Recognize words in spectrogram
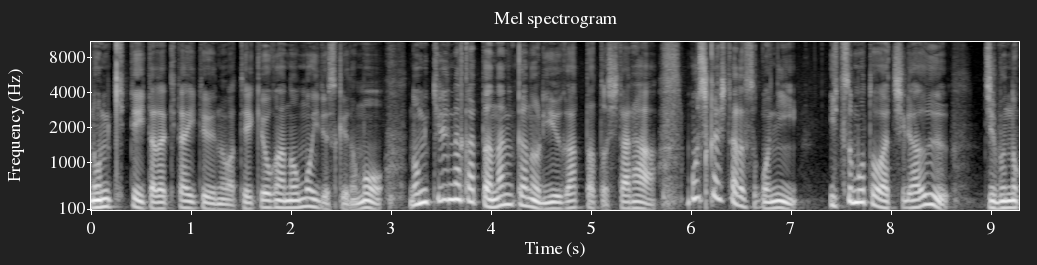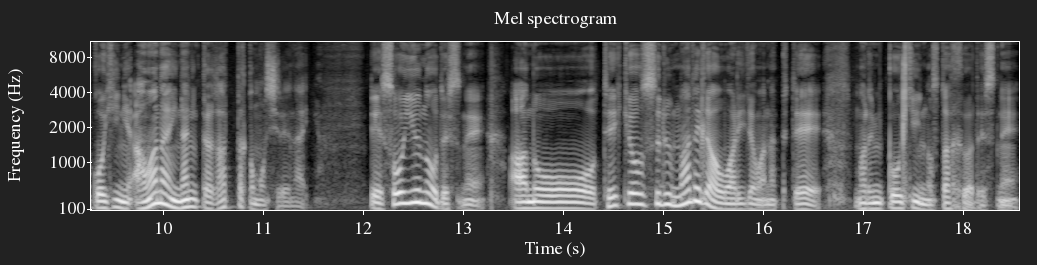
飲み切っていただきたいというのは提供側の思いですけども飲み切れなかった何かの理由があったとしたらもしかしたらそこにいつもとは違う自分のコーヒーに合わない何かがあったかもしれない。でそういうのをですね、あの、提供するまでが終わりではなくて丸見コーヒーのスタッフはですね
